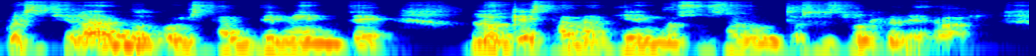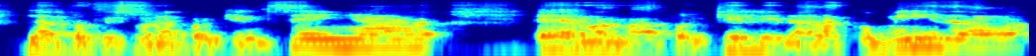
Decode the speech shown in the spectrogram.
cuestionando constantemente lo que están haciendo sus adultos a su alrededor. La profesora porque enseña, eh, mamá porque le da la comida,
